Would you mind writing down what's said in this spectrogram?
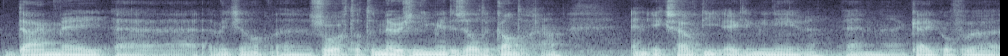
daarmee weet je wel, zorgt dat de neuzen niet meer dezelfde kant op gaan. En ik zou die elimineren en kijken of we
